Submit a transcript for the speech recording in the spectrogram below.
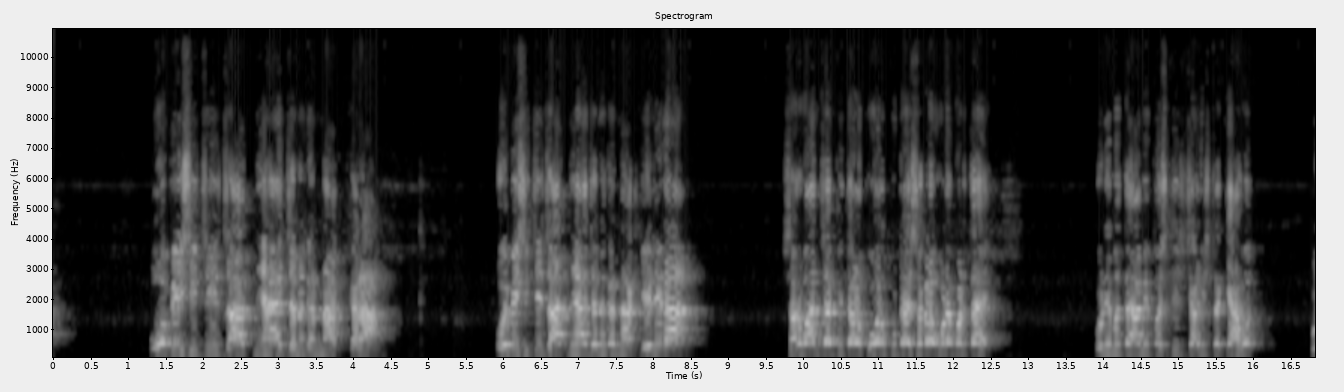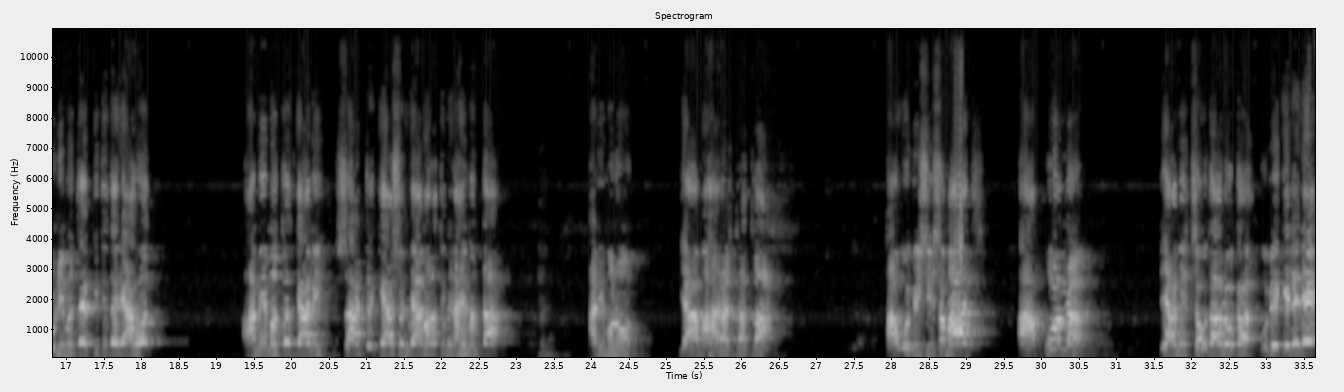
ओबीसीची जात निहाय जनगणना करा. ओबीसीची जात निहाय जनगणना केली ना सर्वांचं पितळ कोण कुठं सगळं उघडं पडतंय. कोणी म्हणतंय आम्ही पस्तीस चाळीस टक्के आहोत. कोणी म्हणतंय कितीतरी आहोत. आम्ही म्हणतो की आम्ही साठ टक्के असून बी आम्हाला तुम्ही नाही म्हणता. आणि म्हणून या महाराष्ट्रातला हा ओबीसी समाज हा पूर्ण हे आम्ही चौदा लोक उभे केलेले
